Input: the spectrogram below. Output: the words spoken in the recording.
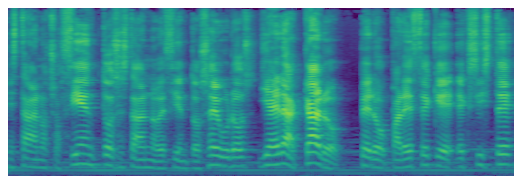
estaban 800, estaban 900 euros, ya era caro, pero parece que existe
